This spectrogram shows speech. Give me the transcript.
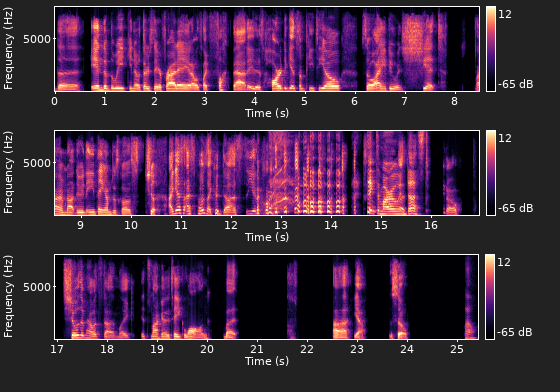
the end of the week, you know, Thursday or Friday, and I was like, fuck that. It is hard to get some PTO, so I ain't doing shit. I'm not doing anything. I'm just gonna chill. I guess I suppose I could dust, you know. Take tomorrow and dust. you know, show them how it's done. Like it's not going to take long, but uh yeah. So, Well,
